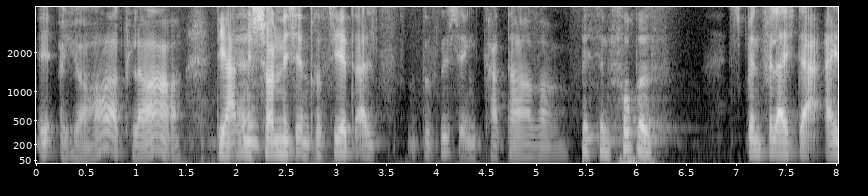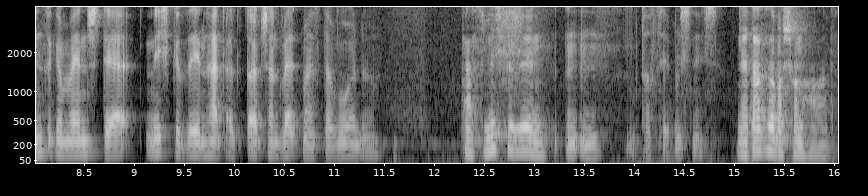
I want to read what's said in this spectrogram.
Ja, klar. Die hat Hä? mich schon nicht interessiert, als das nicht in Katar war. Bisschen Fuppes. Ich bin vielleicht der einzige Mensch, der nicht gesehen hat, als Deutschland Weltmeister wurde. Hast du nicht gesehen? Mm-mm, interessiert mich nicht. Ja, das ist aber schon hart.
